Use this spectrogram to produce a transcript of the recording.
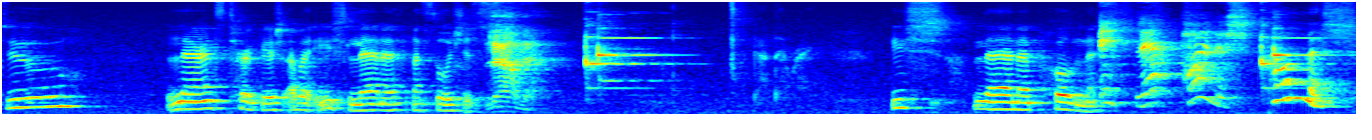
Do lernst Turkish, aber ich lerne Französisch. Lerne. Got that right. Ich lerne Polnisch. Ich lerne Polnisch. Polnisch.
